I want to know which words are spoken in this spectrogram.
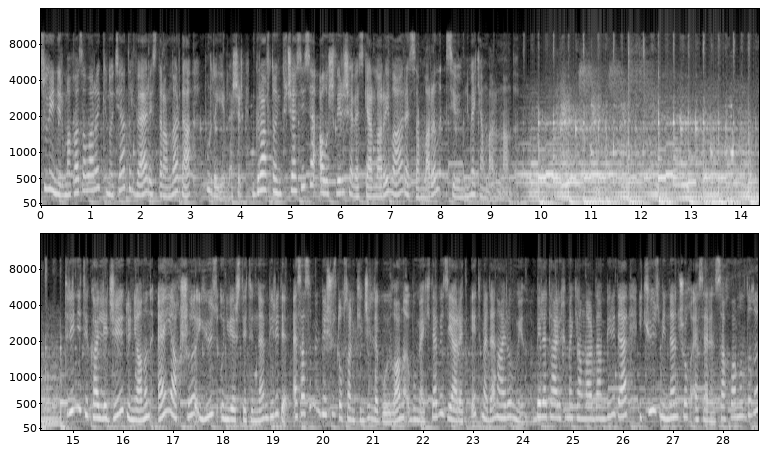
suvenir mağazaları, kinoteatr və restoranlar da burada yerləşir. Grafton küçəsi isə alış-veriş həvəsi həvəskarları ilə rəssamların sevimli məkanlarındandır. Trinity Kolleci dünyanın ən yaxşı 100 universitetindən biridir. Əsası 1592-ci ildə qoyulan bu məktəbi ziyarət etmədən ayrılmayın. Belə tarixi məkanlardan biri də 200 mindən çox əsərin saxlanıldığı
